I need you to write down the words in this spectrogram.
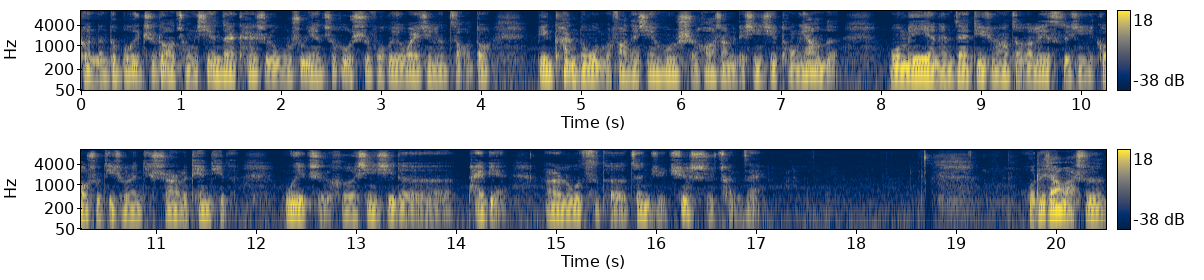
可能都不会知道，从现在开始无数年之后，是否会有外星人找到并看懂我们放在先锋十号上面的信息。同样的，我们也能在地球上找到类似的信息，告诉地球人第十二个天体的位置和信息的牌匾。而如此的证据确实存在。我的想法是，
